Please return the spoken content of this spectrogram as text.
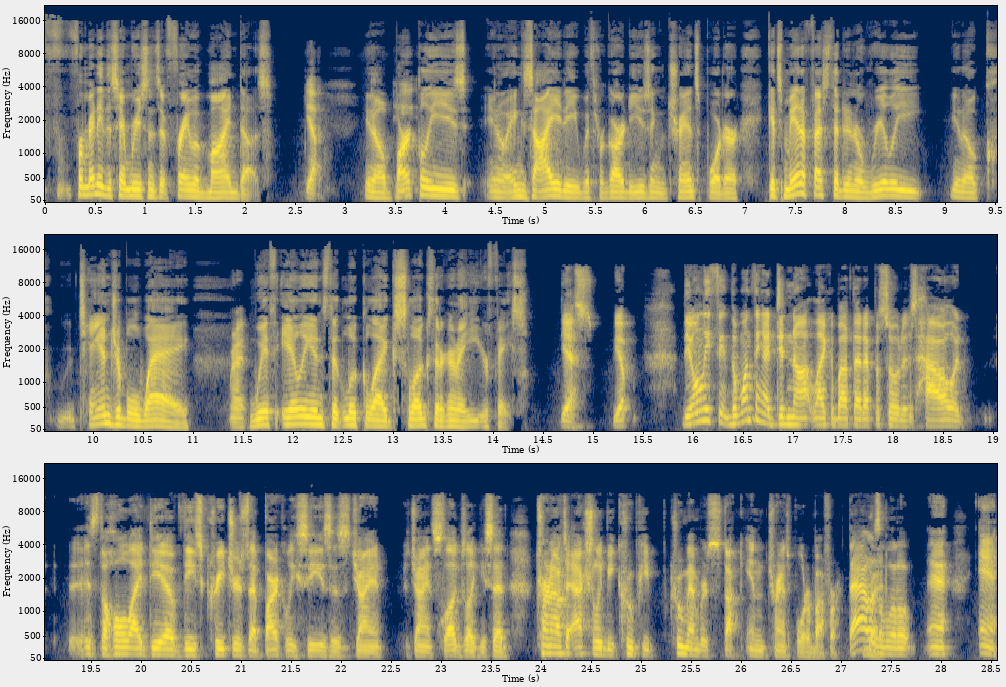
for many of the same reasons that Frame of Mind does. yeah. You know, Barclay's, you know, anxiety with regard to using the transporter gets manifested in a really, you know, tangible way Right. with aliens that look like slugs that are going to eat your face. Yes. Yep. The only thing, the one thing I did not like about that episode is how it is the whole idea of these creatures that Barclay sees as giant, giant slugs, like you said, turn out to actually be crew pe- crew members stuck in the transporter buffer. That was Right. a little eh, eh.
